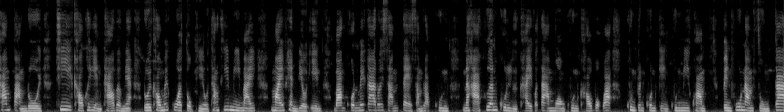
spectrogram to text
ข้ามฝั่งโดยที่เขาเขย่งเท้าแบบเนี้ย โดยเขาไม่กลัวตกเหวทั้งที่มีไม้ไม้แผ่นเดียวเอง บางคนไม่กล้าด้วยซ้ำแต่สำหรับคุณนะคะ เพื่อนคุณหรือใครก็ตามมองคุณเขาบอกว่าคุณเป็นคนเก่งคุณมีความเป็นผู้นำสูงกล้า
